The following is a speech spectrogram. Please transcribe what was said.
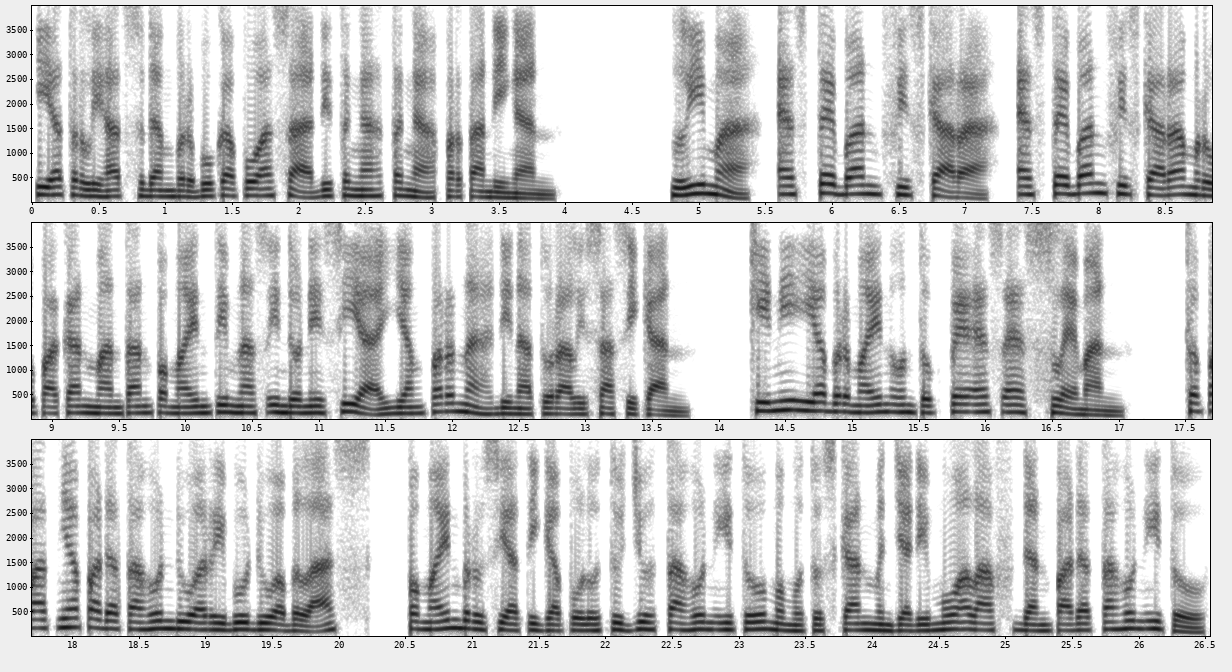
ia terlihat sedang berbuka puasa di tengah-tengah pertandingan. 5. Esteban Vizcara Esteban Vizcara merupakan mantan pemain timnas Indonesia yang pernah dinaturalisasikan. Kini ia bermain untuk PSS Sleman. Tepatnya pada tahun 2012, pemain berusia 37 tahun itu memutuskan menjadi mualaf dan pada tahun itu,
